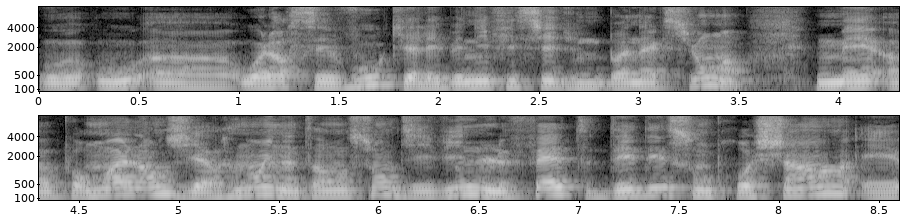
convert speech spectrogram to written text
ou, euh, ou, alors c'est vous qui allez bénéficier d'une bonne action. Mais pour moi, l'ange, il y a vraiment une intervention divine, le fait d'aider son prochain. Et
